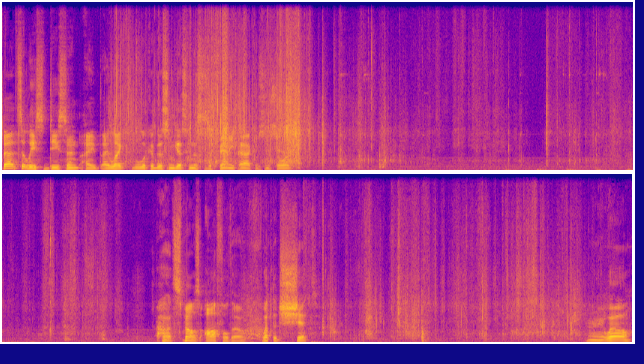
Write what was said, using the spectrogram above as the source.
that's at least decent. I, I like the look of this. I'm guessing this is a fanny pack of some sort. Oh, it smells awful though. What the shit? Alright, well,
